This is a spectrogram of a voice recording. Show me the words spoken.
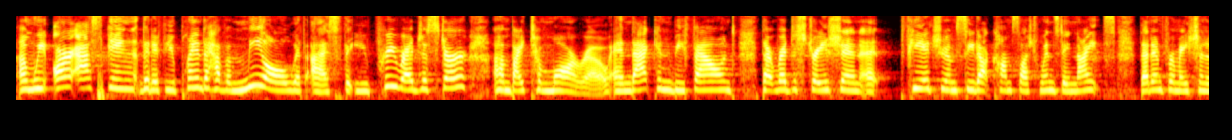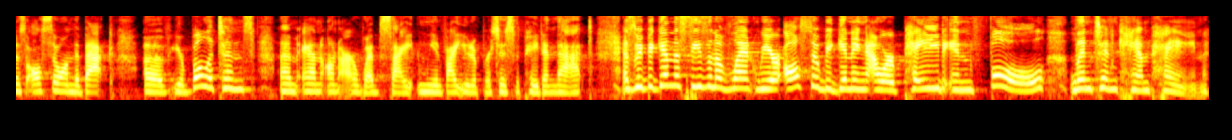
um, we are asking that if you plan to have a meal with us, that you pre register um, by tomorrow. And that can be found, that registration at phumc.com slash Wednesday nights. That information is also on the back of your bulletins um, and on our website, and we invite you to participate in that. As we begin the season of Lent, we are also beginning our paid in full Lenten campaign.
